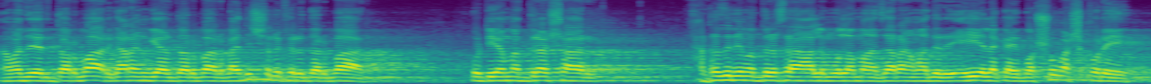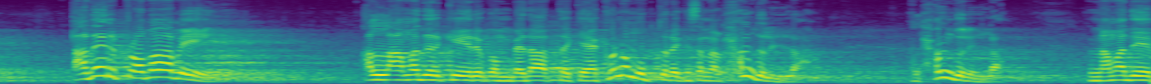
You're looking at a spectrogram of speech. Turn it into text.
আমাদের দরবার, গারাঙ্গিয়ার দরবার বাইদেশ শরীফের দরবার, পটিয়া মাদ্রাসার, হাটাজারি মাদ্রাসা আলমুলামা যারা আমাদের এই এলাকায় বসবাস করে, তাদের প্রভাবে আল্লাহ আমাদেরকে এরকম বেদাত থেকে এখনও মুক্ত রেখেছেন। আলহামদুলিল্লাহ। আলহামদুলিল্লাহ। আমাদের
